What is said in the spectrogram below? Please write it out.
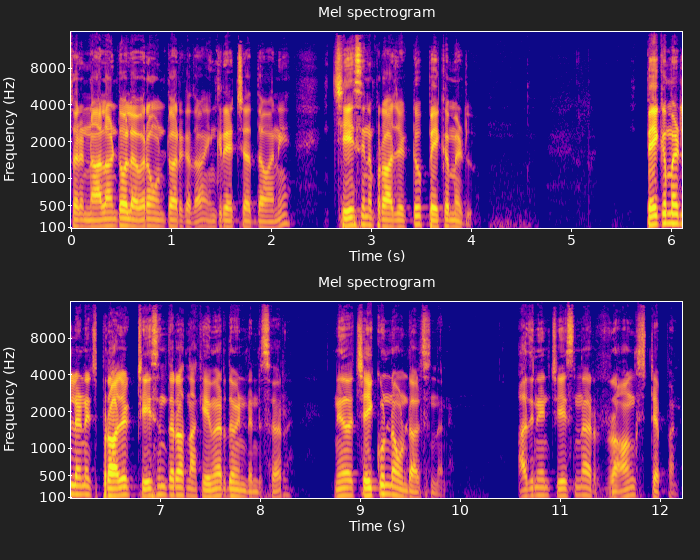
సరే నాలాంటి వాళ్ళు ఎవరో ఉంటారు కదా ఎంకరేజ్ చేద్దామని చేసిన ప్రాజెక్టు పేకమెడ్లు. పేకమెడ్లు అనే ప్రాజెక్ట్ చేసిన తర్వాత నాకు ఏమర్థం ఏంటంటే సార్ నేను అది చేయకుండా ఉండాల్సిందని. అది నేను చేసిన రాంగ్ స్టెప్ అని.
